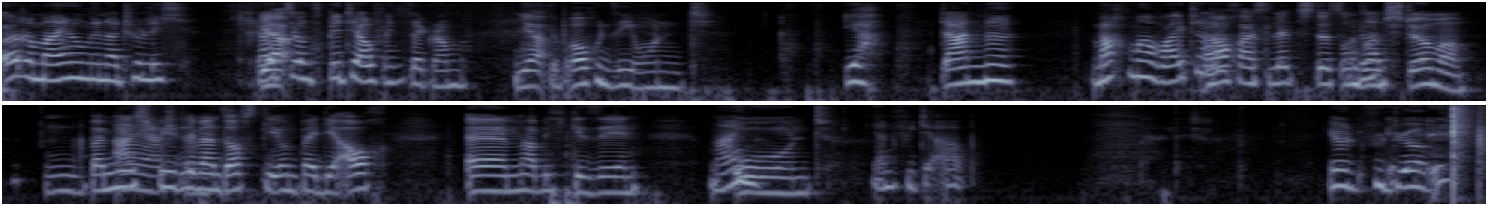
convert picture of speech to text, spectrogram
eure Meinungen natürlich, schreibt Ja. sie uns bitte auf Instagram. Ja. Wir brauchen sie und ja, dann äh, mach mal weiter. Noch als letztes unseren Stürmer. Bei mir Ah, ja, spielt stimmt. Lewandowski und bei dir auch. Ähm, habe ich gesehen. Nein, Und Jan fiete ab. Jan fiete ab.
